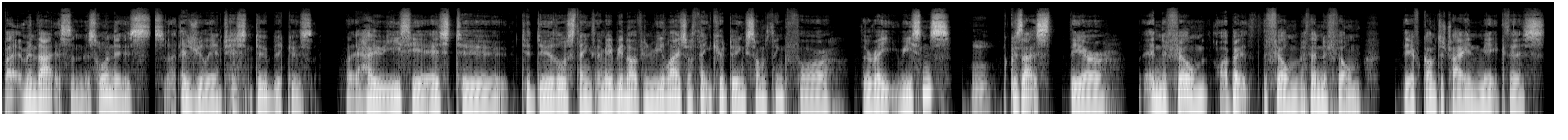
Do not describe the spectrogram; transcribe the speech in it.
but I mean that's in its own is is really interesting too because like how easy it is to to do those things and maybe not even realize or think you're doing something for the right reasons Hmm. because that's their in the film about the film within the film they've come to try and make this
